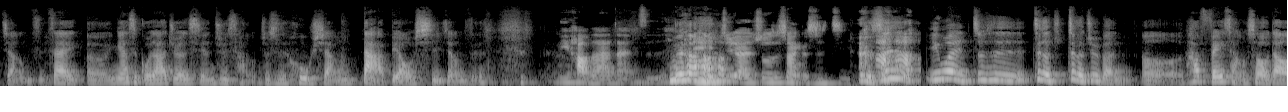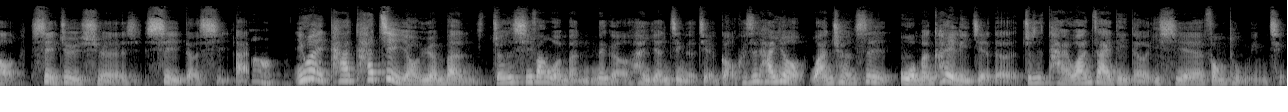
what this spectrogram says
这样子，在呃应该是国家剧院实验剧场，就是互相大飙戏这样子。你好大的胆子！你居然说是上个世纪。可是因为就是这个这个剧本，呃，它非常受到戏剧学系的喜爱。嗯，因为它它既有原本就是西方文本那个很严谨的结构，可是它又完全是我们可以理解的，就是台湾在地的一些风土民情。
